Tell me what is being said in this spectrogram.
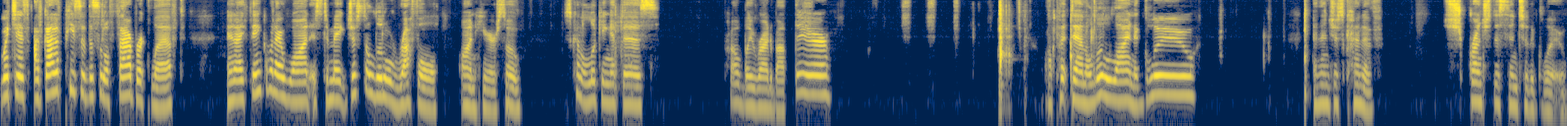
which is I've got a piece of this little fabric left. And I think what I want is to make just a little ruffle on here. So just kind of looking at this, probably right about there. I'll put down a little line of glue and then just kind of scrunch this into the glue.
